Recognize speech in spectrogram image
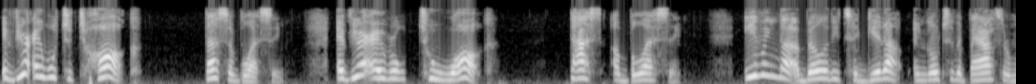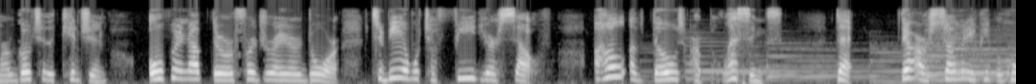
If you're able to talk, that's a blessing. If you're able to walk, that's a blessing. Even the ability to get up and go to the bathroom or go to the kitchen, open up the refrigerator door, to be able to feed yourself, all of those are blessings that there are so many people who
